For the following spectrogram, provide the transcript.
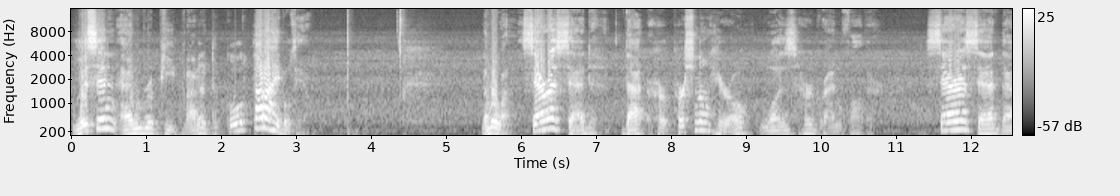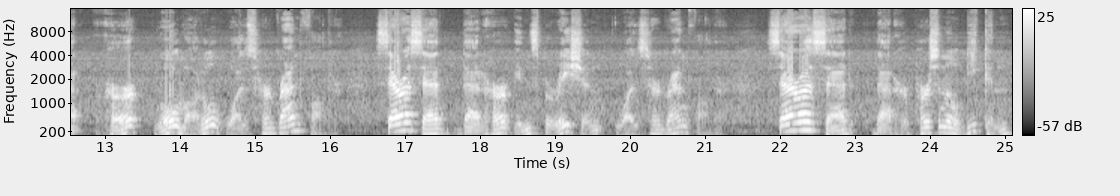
listen and repeat. 말을 듣고 따라해 보세요. Number one, Sarah said that her personal hero was her grandfather. Sarah said that her role model was her grandfather. Sarah said that her inspiration was her grandfather. Sarah said that her personal beacon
